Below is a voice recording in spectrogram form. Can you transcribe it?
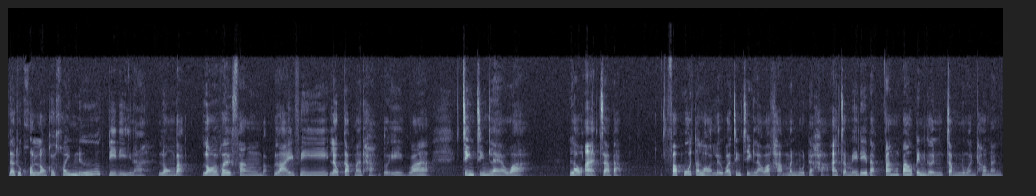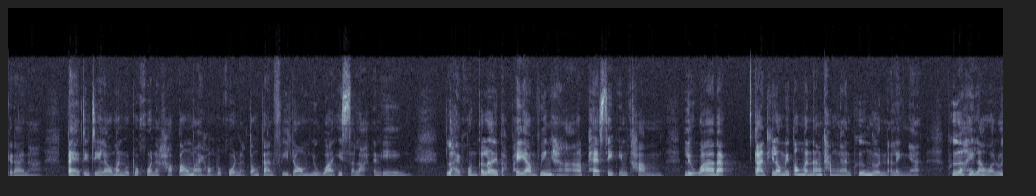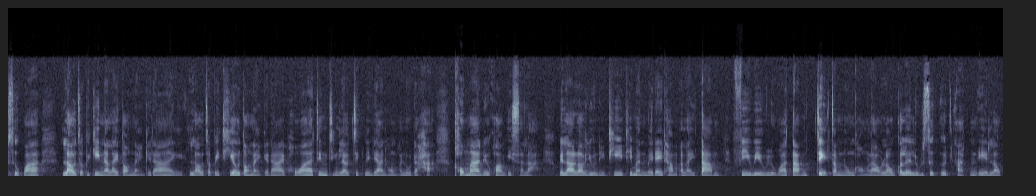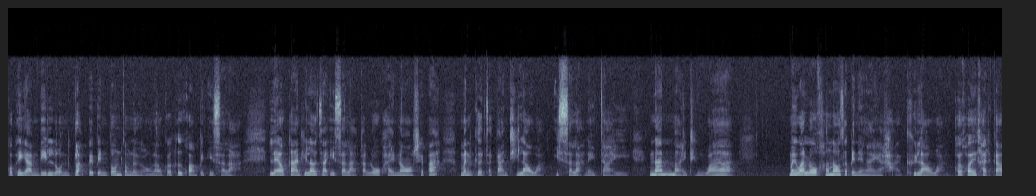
แล้วทุกคนลองค่อยๆ นึกดีๆ นะ ลองแบบลองค่อยๆฟังแบบไลฟ์นี้ แล้วกลับมาถามตัวเองว่า จริง ๆ แล้วอะเราอาจจะแบบฟ้าพูดตลอดเลยว่าจริง ๆ แล้วอะค่ะ มนุษย์อะค่ะอาจจะไม่ได้แบบตั้งเป้าเป็นเงินจำนวนเท่านั้นก็ได้นะ แต่จริง ๆ แล้วมนุษย์ทุกคนนะคะเป้าหมายของทุกคนอะต้องการฟรีดอมหรือว่าอิสระนั่นเอง หลายคนก็เลยแบบพยายามวิ่งหา passive income หรือว่าแบบการที่เราไม่ต้องมานั่งทำงานเพื่อเงินอะไรอย่างเงี้ย พื่อให้เราอะรู้สึกว่าเราจะไปกินอะไรตอนไหนก็ได้ เราจะไปเที่ยวตอนไหนก็ได้ เพราะว่าจริง ๆ แล้วจิตวิญญาณของมนุษย์อะค่ะเขามาด้วยความอิสระ เวลาเราอยู่ในที่ที่มันไม่ได้ทำอะไรตามฟีวิวหรือว่าตามเจตจำนงของเรา เราก็เลยรู้สึกอึดอัดนั่นเอง เราก็พยายามดิ้นรนกลับไปเป็นต้นกำเนิดของเราก็คือความเป็นอิสระ แล้วการที่เราจะอิสระกับโลกภายนอกใช่ปะมันเกิดจากการที่เราอะอิสระในใจ นั่นหมายถึงว่า ไม่ว่าโลกข้างนอกจะเป็นยังไงอะค่ะ คือเราอะค่อยๆขัดเกลา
